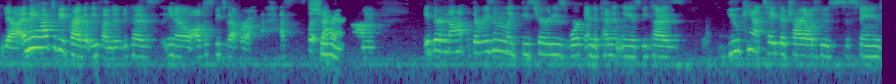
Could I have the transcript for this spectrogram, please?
yeah and they have to be privately funded because you know i'll just speak to that for a, a split sure. second um, if they're not the reason like these charities work independently is because you can't take a child who's sustained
